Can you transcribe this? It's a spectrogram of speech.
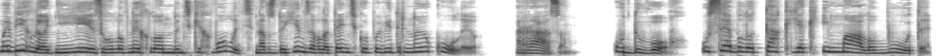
Ми бігли однією з головних лондонських вулиць навздогін за велетенською повітряною кулею. Разом, удвох. Усе було так, як і мало бути.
